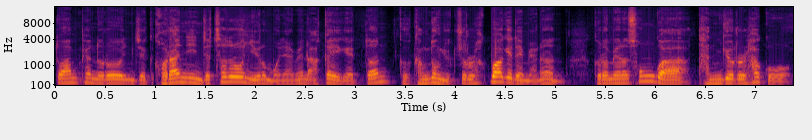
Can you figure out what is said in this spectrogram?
또 한편으로 이제 거란이 이제 쳐들어온 이유는 뭐냐면 아까 얘기했던 그 강동 육주를 확보하게 되면은 그러면은 송과 단교를 하고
